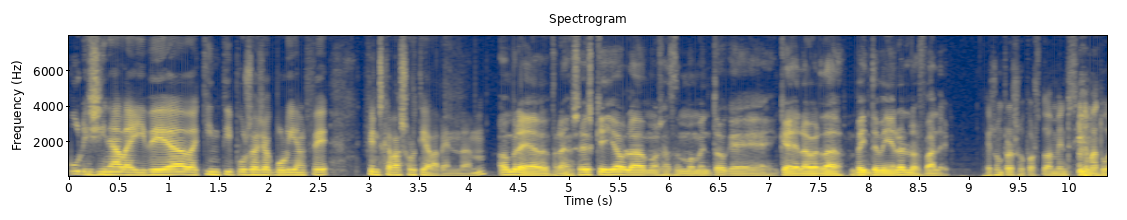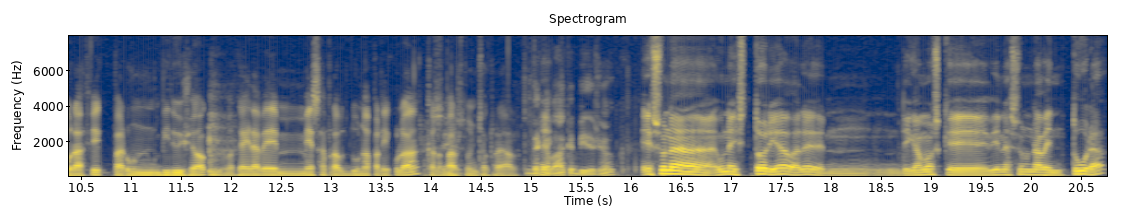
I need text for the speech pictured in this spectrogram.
original la idea de quin tipus de joc volien fer fins que va sortir a la venda. mm? Hombre, Francesc y yo hablábamos hace un momento que, que la verdad, 20 millones los vale. És un pressupost totalment cinematogràfic per un videojoc gairebé més a prop d'una pel·lícula que no Sí. pas d'un joc real. De què va aquest videojoc? Es una, una historia, ¿vale? Digamos que viene a ser una aventura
